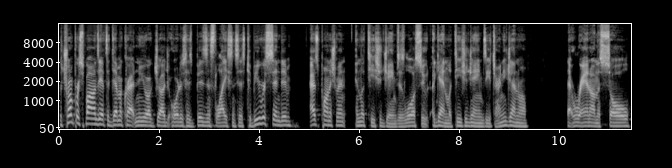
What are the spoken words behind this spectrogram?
The Trump responds after Democrat New York judge orders his business licenses to be rescinded as punishment in Letitia James's lawsuit. Again, Letitia James, the attorney general, that ran on the sole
